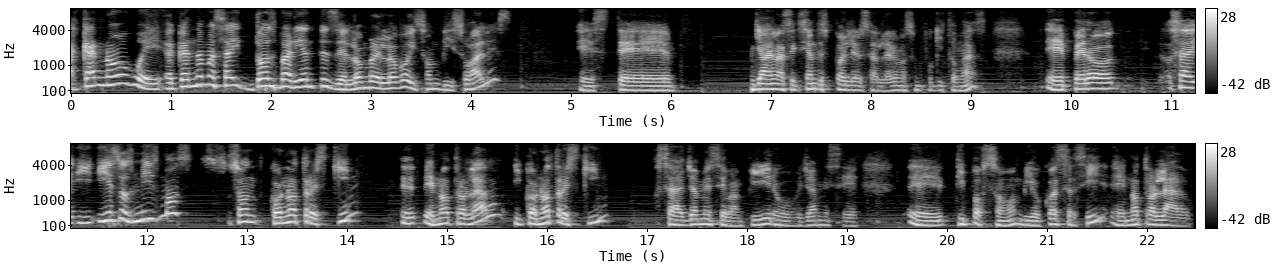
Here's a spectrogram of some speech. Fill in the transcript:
acá no, güey, acá nada más hay dos variantes del hombre lobo y son visuales. Este, ya en la sección de spoilers hablaremos un poquito más. Eh, pero, o sea, y, esos mismos son con otro skin eh, en otro lado y con otro skin. O sea, llámese vampiro, llámese eh, tipo zombie o cosas así en otro lado.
